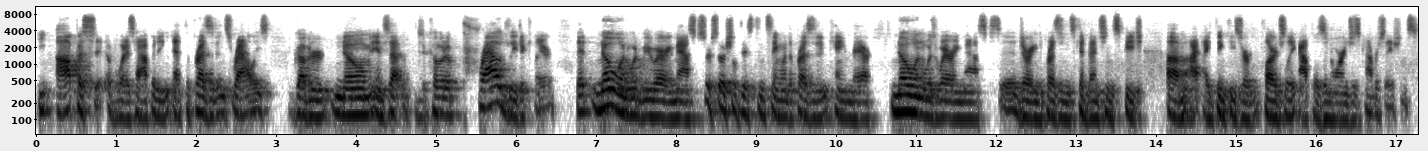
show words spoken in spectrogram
the opposite of what is happening at the president's rallies. Governor Noem in South Dakota proudly declared that no one would be wearing masks or social distancing when the president came there. No one was wearing masks uh, during the president's convention speech. Um, I, I think these are largely apples and oranges conversations.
